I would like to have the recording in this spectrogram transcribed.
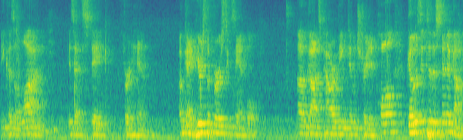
because a lot is at stake for him. Okay, here's the first example of God's power being demonstrated. Paul goes into the synagogue.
